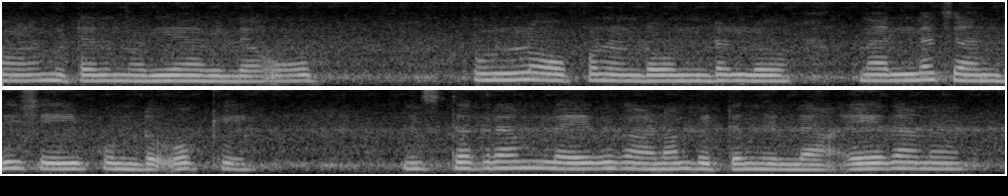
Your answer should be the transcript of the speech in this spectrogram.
ഓണം വിട്ടാലും മതിയാവില്ല. ഓ ഫുൾ ഓപ്പൺ ഉണ്ടോ ഉണ്ടല്ലോ. നല്ല ചന്തി ഷേപ്പ് ഉണ്ട്. ഓക്കെ ഇൻസ്റ്റാഗ്രാം ലൈവ് കാണാൻ പറ്റുന്നില്ല. ഏതാണ്?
